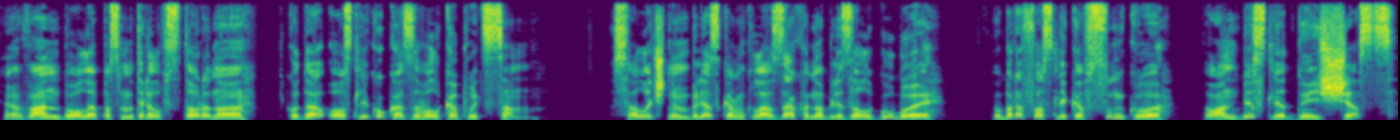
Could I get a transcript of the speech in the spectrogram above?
Ван Буэлэ посмотрел в сторону, куда Ослик указывал копытцем. С алчным блеском в глазах он облизал губы. Убрав Ослика в сумку, он бесследно исчез.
